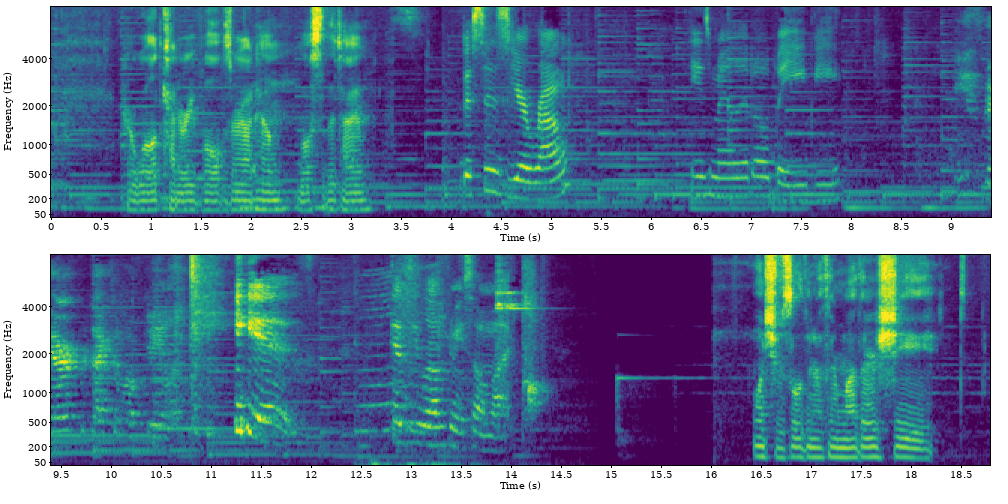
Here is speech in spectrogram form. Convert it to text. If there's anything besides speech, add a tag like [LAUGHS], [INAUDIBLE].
Her world kind of revolves around him most of the time. This is Yarao. He's my little baby. He's very protective of Kaylin. He is. Because he loved me so much. When she was living with her mother, she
